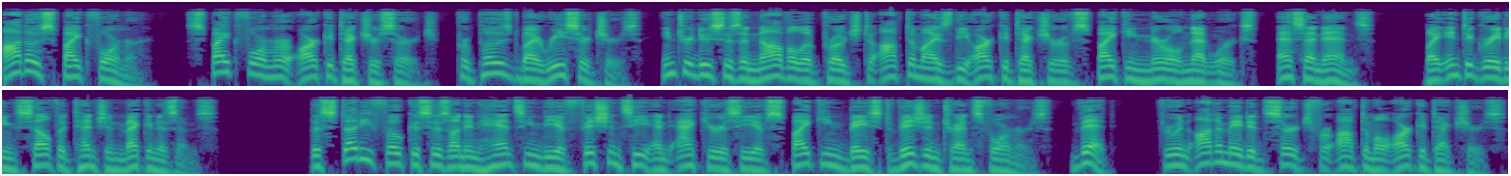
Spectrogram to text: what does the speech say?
Auto Spikformer Spikformer architecture search, proposed by researchers, introduces a novel approach to optimize the architecture of spiking neural networks, SNNs, by integrating self-attention mechanisms. The study focuses on enhancing the efficiency and accuracy of spiking-based vision transformers, VIT, through an automated search for optimal architectures.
